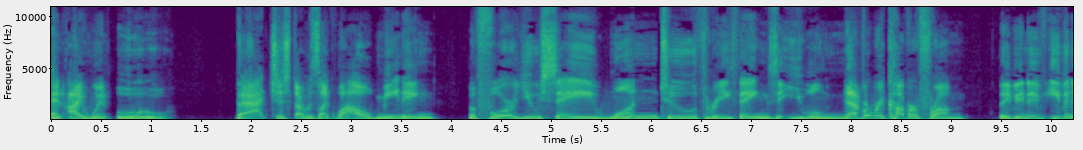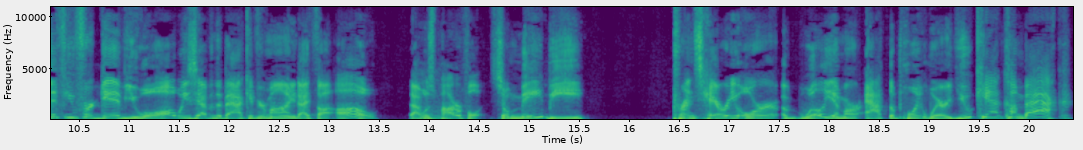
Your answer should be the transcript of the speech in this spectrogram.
And I went, "Ooh." That just I was like, "Wow," meaning before you say one, two, three things that you will never recover from, even if even if you forgive, you will always have in the back of your mind. I thought, oh, that was powerful. So maybe Prince Harry or William are at the point where you can't come back.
